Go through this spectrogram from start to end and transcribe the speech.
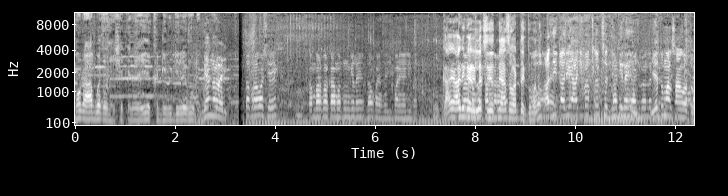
मोठा अपघात होणे शक्यता खड्डे बिड्डी लय मोठे. बेंगळवाडी. प्रवास आहे कंबारभर कामातून गेले दवाखान्यात जायची पाळी आली. काय अधिकारी लक्ष देत नाही असं वाटतंय का तुम्हाला? अधिकारी अजिबात लक्ष देते नाही. हे तुम्हाला सांगतो.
